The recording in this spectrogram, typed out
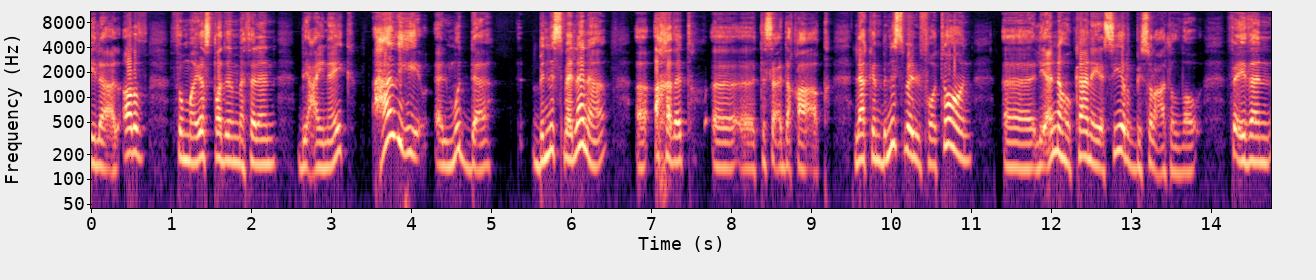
إلى الأرض ثم يصطدم مثلا بعينيك هذه المدة بالنسبة لنا أخذت آه، آه، تسع دقائق. لكن بالنسبة للفوتون لأنه كان يسير بسرعة الضوء فإذا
